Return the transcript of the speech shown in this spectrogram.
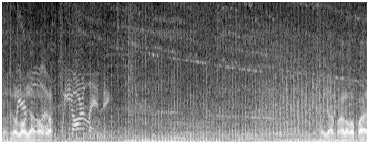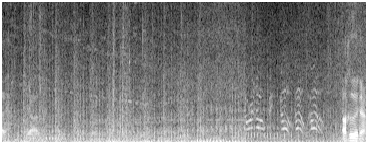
ตอนที่เรารอยานออกละ We are landing. พอยานมาเราก็ไปยาน ก็คือเนี่ย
